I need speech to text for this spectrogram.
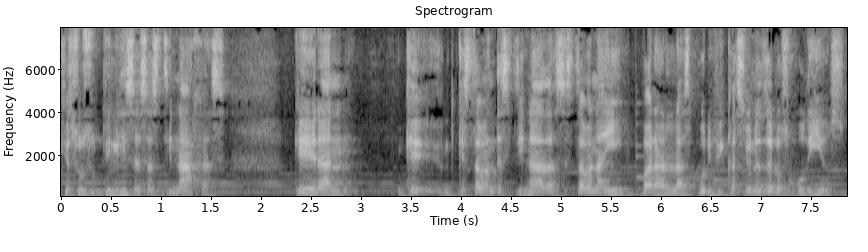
Jesús utiliza esas tinajas que eran que, estaban destinadas, estaban ahí para las purificaciones de los judíos.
